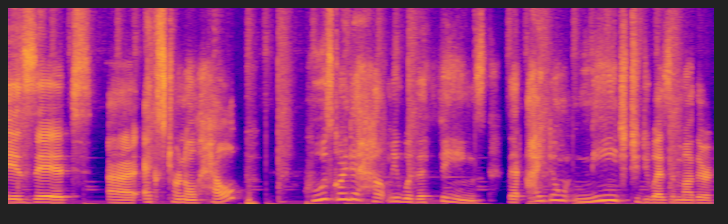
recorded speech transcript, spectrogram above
Is it uh, external help? Who's going to help me with the things that I don't need to do as a mother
